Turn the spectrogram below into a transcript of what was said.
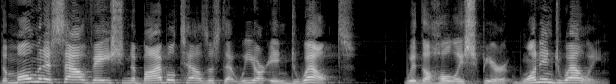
The moment of salvation, the Bible tells us that we are indwelt with the Holy Spirit, one indwelling.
